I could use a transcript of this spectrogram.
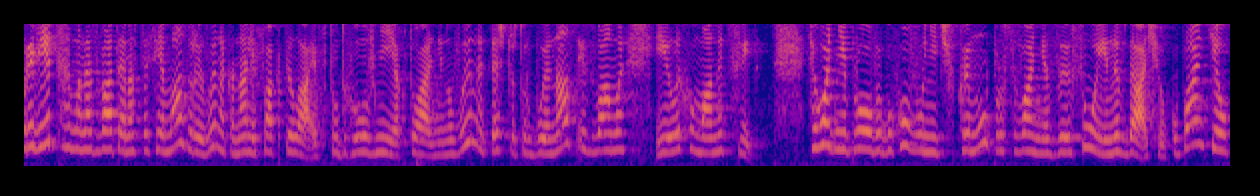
Привіт! Мене звати Анастасія Мазур. і Ви на каналі Факти Лайф. Тут головні актуальні новини, те, що турбує нас із вами, і лихоманить світ. Сьогодні про вибухову ніч в Криму, просування ЗСУ і невдачі окупантів,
